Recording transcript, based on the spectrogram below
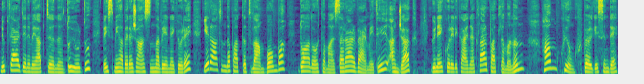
nükleer deneme yaptığını duyurdu. Resmi haber ajansının haberine göre yer altında patlatılan bomba doğal ortama zarar vermedi. Ancak Güney Koreli kaynaklar patlamanın Hamkyung bölgesinde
